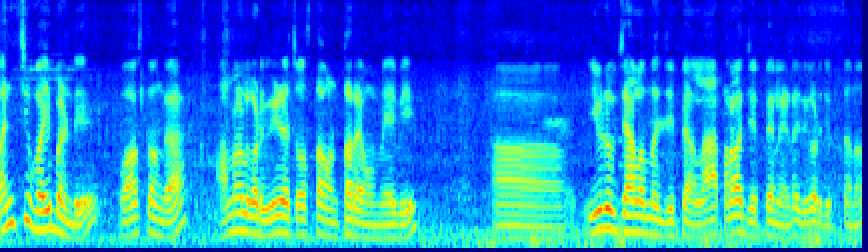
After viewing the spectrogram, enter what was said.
మంచి వైబ్ అండి వాస్తవంగా అన్నోళ్ళు కూడా వీడియో చూస్తూ ఉంటారేమో మేబీ. యూట్యూబ్ ఛానల్ ఉందని చెప్పాను ఆ తర్వాత చెప్పాను లేండి అది కూడా చెప్తాను.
